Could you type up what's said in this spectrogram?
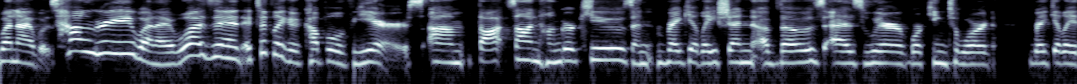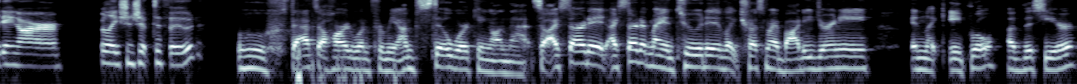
when I was hungry, when I wasn't. It took like a couple of years. Um, thoughts on hunger cues and regulation of those as we're working toward regulating our relationship to food? Ooh, that's a hard one for me. I'm still working on that. So I started I started my intuitive like trust my body journey in like April of this year.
